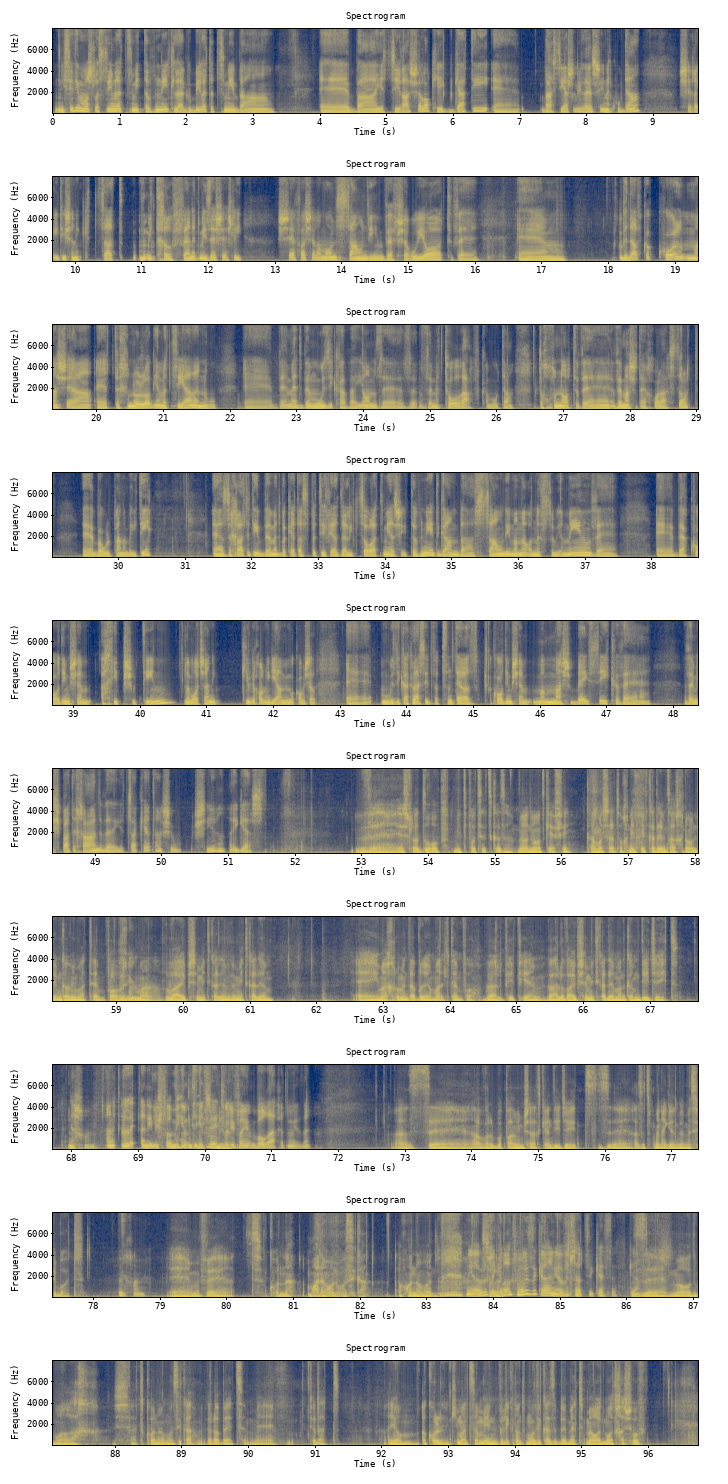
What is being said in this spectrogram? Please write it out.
וניסיתי ממש לשים לעצמי תבנית, להגביל את עצמי ב... אה, ביצירה שלו, כי הגעתי אה, בעשייה שלי לאיזושהי נקודה שראיתי שאני קצת מתחרפנת מזה שיש לי שפע של המון סאונדים ואפשרויות, ו, אה, ודווקא כל מה שהטכנולוגיה מציעה לנו אה, באמת במוזיקה, והיום זה, זה, זה מטורף, כמות התוכנות ו, ומה שאתה יכול לעשות אה, באולפן הביתי. אז החלטתי באמת בקטע הספציפי הזה ליצור לעצמי איזושהי תבנית, גם בסאונדים המאוד מסוימים ובאקורדים שהם הכי פשוטים, למרות שאני כביכול מגיעה ממקום של אה, מוזיקה קלאסית ופסנתר, אז אקורדים שהם ממש basic ו, ומשפט אחד, ויצא קטע שהוא שיר, I guess. ויש לו drop מתפוצץ כזה, מאוד מאוד כיפי. כמה שהתוכנית מתקדמת, אנחנו עולים גם עם הטמפו ועם ה-vibe שמתקדם ומתקדם. אה, אם אנחנו מדברים על טמפו ועל BPM ועל ה-vibe שמתקדם, את גם DJ-ית. נכון. אני, אני לפעמים דיג'ית לפעמים. ולפעמים בורחת מזה. אז, אה, אבל בפעמים שאת כן די-ג'ייט, זה- אז את מנגנת במסיבות. נכון. אה, ואת קונה המון המון מוזיקה, המון המון. אני אוהבת. לקנות מוזיקה, אני אוהבת להוציא כסף. כן. זה מאוד מוערך שאת קונה מוזיקה ולא בעצם, אה, את יודעת, היום הכל כמעט זמין ולקנות מוזיקה זה באמת מאוד מאוד חשוב.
